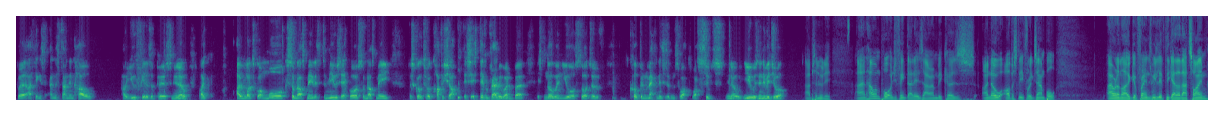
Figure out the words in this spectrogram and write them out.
but I think it's understanding how how you feel as a person. You know, like I would like to go on walks. Someone else may listen to music, or someone else may just go to a coffee shop. It's, it's different for everyone, but it's knowing your sort of coping mechanisms, what what suits you know you as an individual. Absolutely. And how important do you think that is, Aaron? Because I know, obviously, for example, Aaron and I are good friends. We lived together that time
